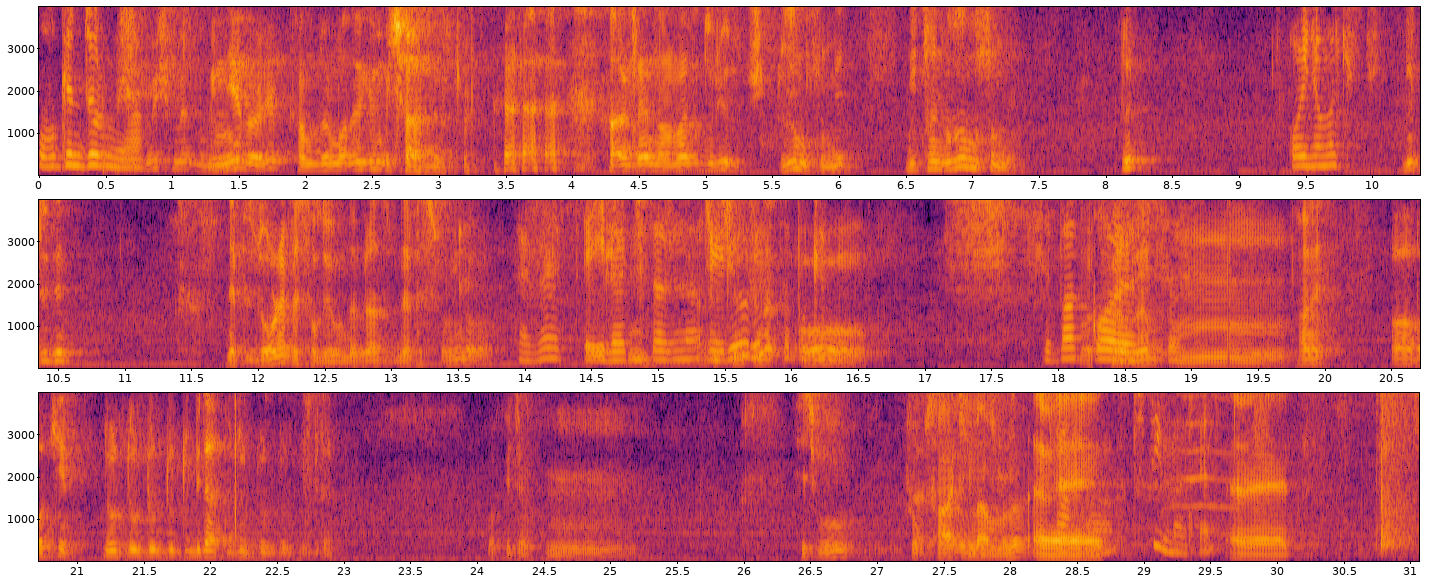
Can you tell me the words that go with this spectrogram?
O bugün durmuyor. Üşümüş mü? Bugün niye böyle? Tam durmadığı gün mü çağırdınız? Harbiden normalde duruyordu. Şşt, durur musun bir? Lütfen durur musun bir? Dur, Oynamak istiyor. dur dedim. Nefes, zor nefes alıyor bunda. Biraz nefes sorunu da var. Evet. E, ilaçlarını veriyoruz da bugün. Oo, İşte bak bakalım. orası. Hmm, hani? Aa bakayım. Dur dur dur dur dur. bir dakika dur dur dur dur bir dakika. Bakacağım. Hmm. Hiç bu çok sakin ben bunu. Evet. Tamam. Tutayım ben seni. Evet.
